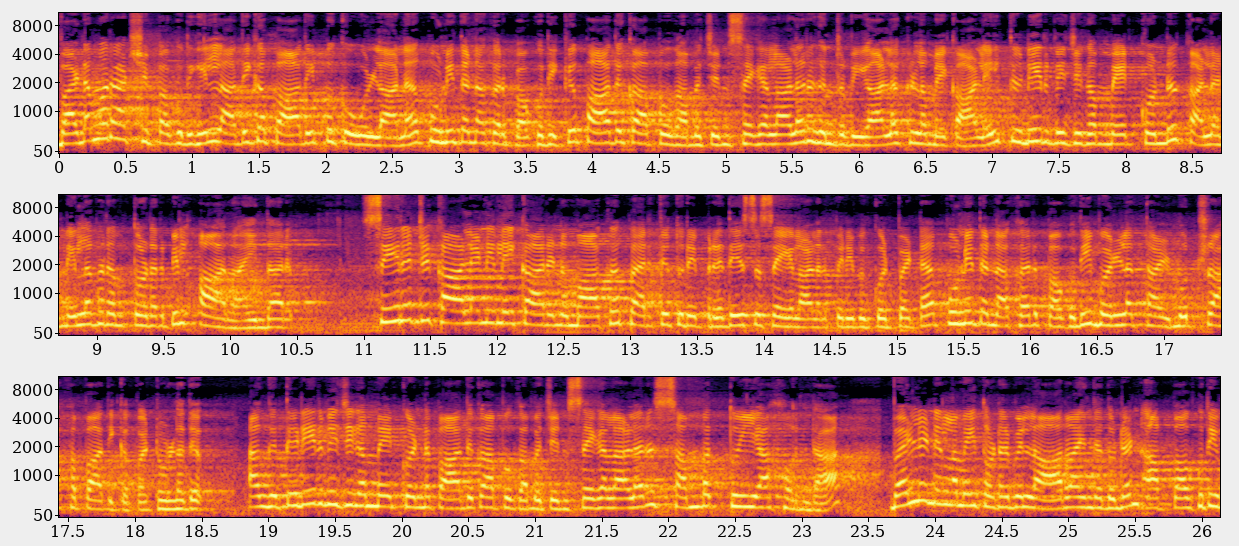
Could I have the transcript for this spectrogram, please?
வடமராட்சி பகுதியில் அதிக பாதிப்புக்கு உள்ளான புனித நகர் பகுதிக்கு பாதுகாப்பு அமைச்சின் செயலாளர் இன்று வியாழக்கிழமை காலை திடீர் விஜயம் மேற்கொண்டு கள நிலவரம் தொடர்பில் ஆராய்ந்தார். சீரற்ற காலநிலை காரணமாக பருத்தித்துறை பிரதேச செயலாளர் பிரிவுக்குட்பட்ட புனித நகர் பகுதி வெள்ளத்தால் முற்றாக பாதிக்கப்பட்டுள்ளது. அங்கு திடீர் விஜயம் மேற்கொண்ட பாதுகாப்பு கமிஷன் செயலாளர் சம்பத் துய்யா ஹொண்டா வெள்ள நிலைமை தொடர்பில் ஆராய்ந்ததுடன் அப்பகுதி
